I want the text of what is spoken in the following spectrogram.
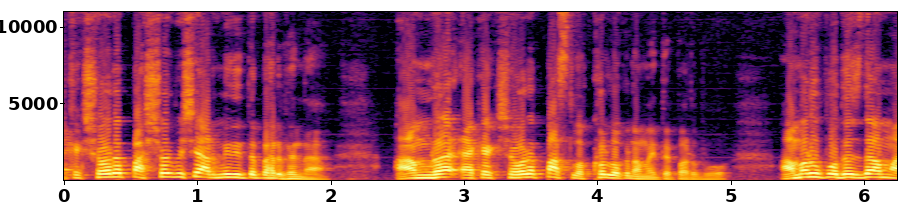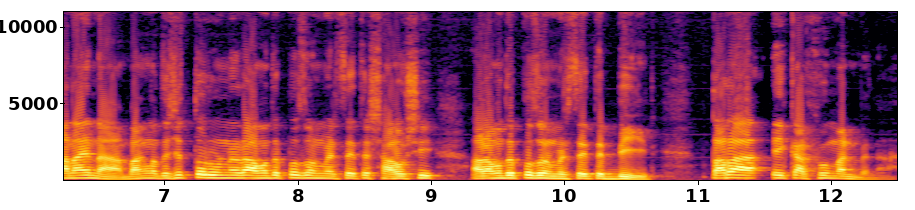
এক এক শহরে পাঁচশোর বেশি আর্মি দিতে পারবে না। আমরা এক এক শহরে পাঁচ লক্ষ লোক নামাইতে পারব। আমার উপদেশ দেওয়া মানায় না। বাংলাদেশের তরুণেরা আমাদের প্রজন্মের চাইতে সাহসী আর আমাদের প্রজন্মের চাইতে বীর। তারা এই কারফিউ মানবে না।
